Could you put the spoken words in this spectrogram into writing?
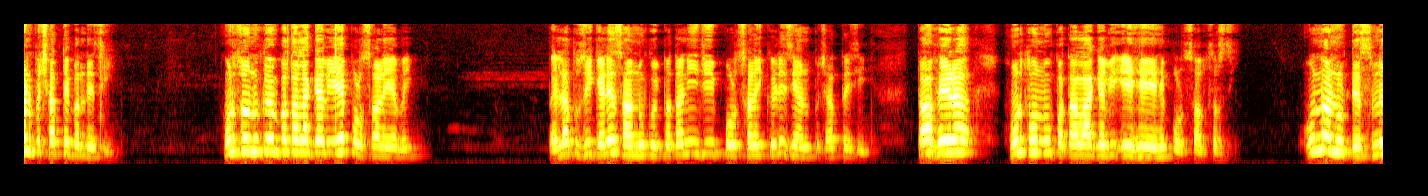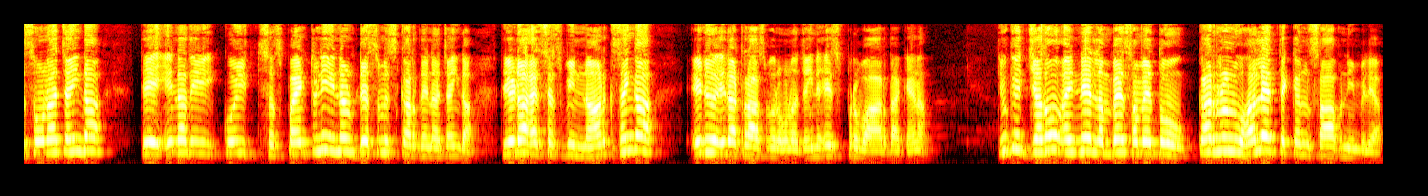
ਅਣਪਛਾਤੇ ਬੰਦੇ ਸੀ। ਹੁਣ ਤੁਹਾਨੂੰ ਕਿਵੇਂ ਪਤਾ ਲੱਗਾ ਵੀ ਇਹ ਪੁਲਿਸ ਵਾਲੇ ਆ ਬਈ? ਪਹਿਲਾਂ ਤੁਸੀਂ ਕਹਿੰਦੇ ਸਾਨੂੰ ਕੋਈ ਪਤਾ ਨਹੀਂ ਜੀ ਪੁਲਿਸ ਵਾਲੇ ਕਿਹੜੇ ਸੀ, ਅਣਪਛਾਤੇ ਸੀ। ਤਾਂ ਫਿਰ ਹੁਣ ਤੁਹਾਨੂੰ ਪਤਾ ਲੱਗ ਗਿਆ ਵੀ ਇਹ ਇਹ ਪੁਲਿਸ ਅਫਸਰ ਸੀ। ਉਹਨਾਂ ਨੂੰ ਡਿਸਮਿਸ ਹੋਣਾ ਚਾਹੀਦਾ ਤੇ ਇਹਨਾਂ ਦੀ ਕੋਈ ਸਸਪੈਂਡ ਨਹੀਂ, ਇਹਨਾਂ ਨੂੰ ਡਿਸਮਿਸ ਕਰ ਦੇਣਾ ਚਾਹੀਦਾ। ਤੇ ਜਿਹੜਾ ਐਸਐਸਪੀ ਨਾਨਕ ਸਿੰਘ ਆ, ਇਹਨੂੰ ਇਹਦਾ ਟਰਾਂਸਫਰ ਹੋਣਾ ਚਾਹੀਦਾ, ਇਸ ਪਰਿਵਾਰ ਦਾ ਕਹਿਣਾ। ਕਿਉਂਕਿ ਜਦੋਂ ਇੰਨੇ ਲੰਬੇ ਸਮੇਂ ਤੋਂ ਕਰਨਲ ਨੂੰ ਹਲੇ ਤੱਕ ਇਨਸਾਫ ਨਹੀਂ ਮਿਲਿਆ,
